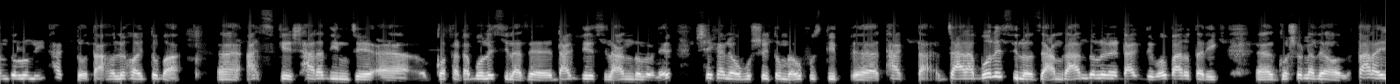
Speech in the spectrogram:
আন্দোলনই থাকতো, তাহলে হয়তো বা আজকে সারাদিন যে কথাটা বলেছিলা যে, ডাক দিয়েছিল আন্দোলনের, সেখানে অবশ্যই তোমরা উপস্থিত থাকতা। যারা বলেছিল যে আমরা আন্দোলনের ডাক দিব, বারো তারিখ ঘোষণা দেওয়া হলো, তারাই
